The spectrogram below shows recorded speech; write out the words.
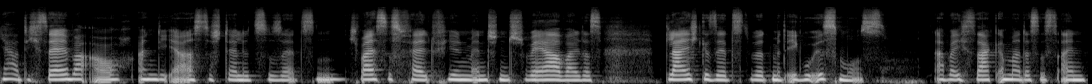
ja, dich selber auch an die erste Stelle zu setzen. Ich weiß, es fällt vielen Menschen schwer, weil das gleichgesetzt wird mit Egoismus. Aber ich sage immer, das ist ein,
